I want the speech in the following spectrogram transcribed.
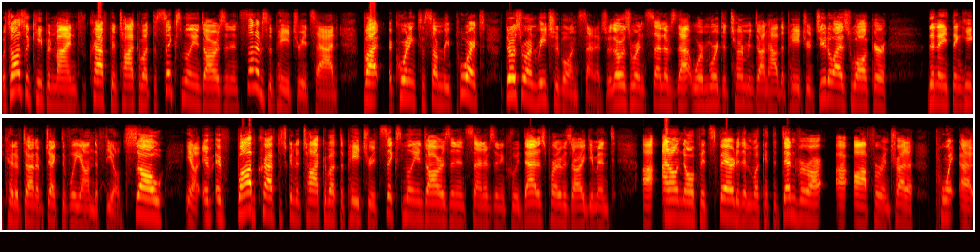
Let's also keep in mind, Kraft can talk about the $6 million in incentives the Patriots had, but according to some reports, those were unreachable incentives, or those were incentives that were more determined on how the Patriots utilized Welker than anything he could have done objectively on the field. So you know, if, if Bob Kraft is going to talk about the Patriots $6 million in incentives and include that as part of his argument, uh, I don't know if it's fair to then look at the Denver ar- uh, offer and try to point, uh,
